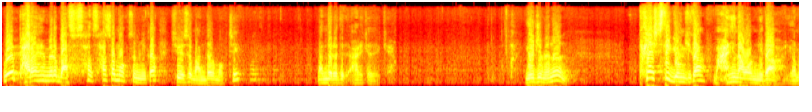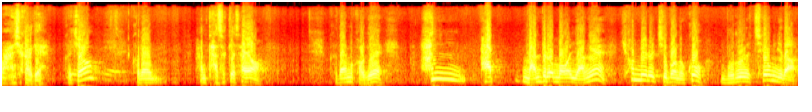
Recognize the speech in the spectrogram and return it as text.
왜 발화 현미를 마- 사, 사서 먹습니까? 집에서 만들어 먹지? 만들어 드리, 가르쳐 드릴게요. 요즘에는 플라스틱 용기가 많이 나옵니다. 요만식하게. 그죠? 그럼 한 다섯 개 사요. 그 다음에 거기에 한 밥 만들어 먹을 양의 현미를 집어넣고 물을 채웁니다.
